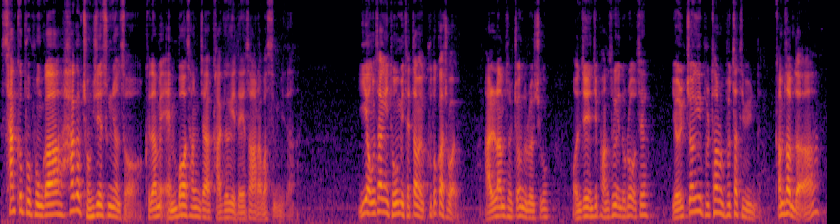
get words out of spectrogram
상급 부품과 하급 정신의 숙련서, 그 다음에 엠버 상자 가격에 대해서 알아봤습니다. 이 영상이 도움이 됐다면 구독과 좋아요, 알람 설정 눌러주시고 언제든지 방송에 놀러오세요. 열정이 불타는 불타TV입니다. 감사합니다.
